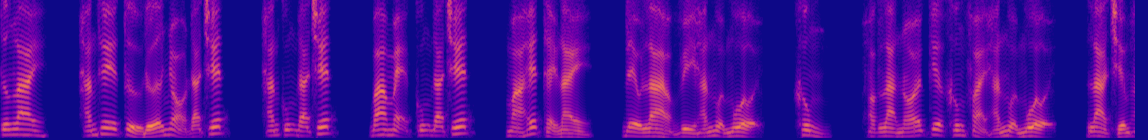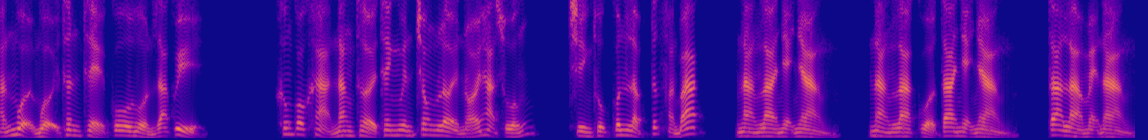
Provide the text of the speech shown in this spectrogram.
Tương lai, hắn thê tử đứa nhỏ đã chết, hắn cũng đã chết, ba mẹ cũng đã chết, mà hết thể này, đều là vì hắn muội muội, không, hoặc là nói kia không phải hắn muội muội, là chiếm hắn muội muội thân thể cô hồn dã quỷ. Không có khả năng thời thanh nguyên trong lời nói hạ xuống, trình thục quân lập tức phản bác, nàng là nhẹ nhàng, nàng là của ta nhẹ nhàng, ta là mẹ nàng,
